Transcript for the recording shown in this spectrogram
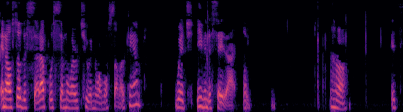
And also the setup was similar to a normal summer camp, which even to say that, like uh, it's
